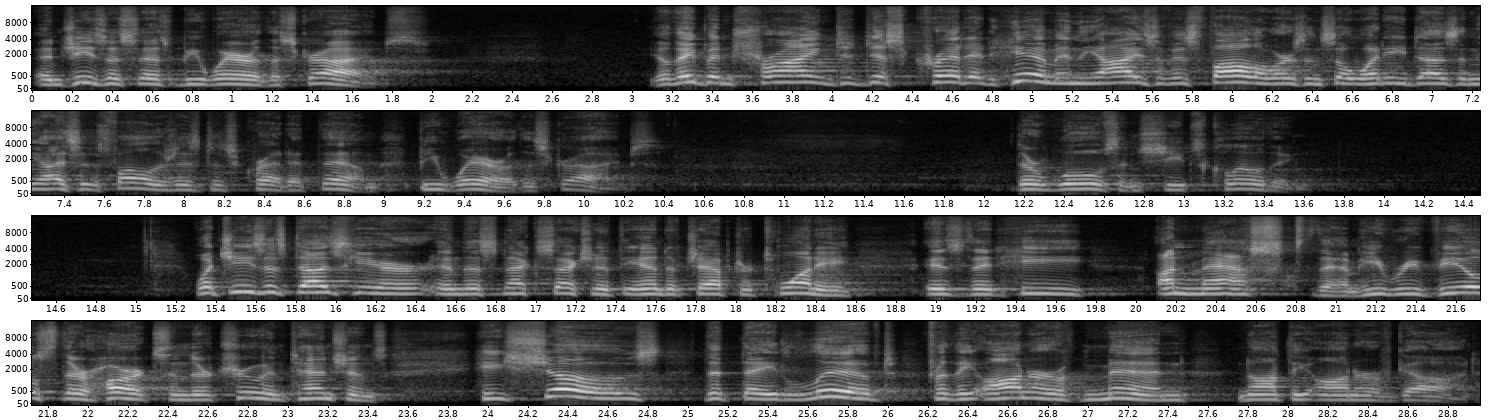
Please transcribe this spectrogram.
And Jesus says, Beware of the scribes. You know, they've been trying to discredit him in the eyes of his followers, and so what he does in the eyes of his followers is discredit them. Beware of the scribes. They're wolves in sheep's clothing. What Jesus does here in this next section at the end of chapter 20 is that he unmasks them, he reveals their hearts and their true intentions. He shows that they lived for the honor of men, not the honor of God.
